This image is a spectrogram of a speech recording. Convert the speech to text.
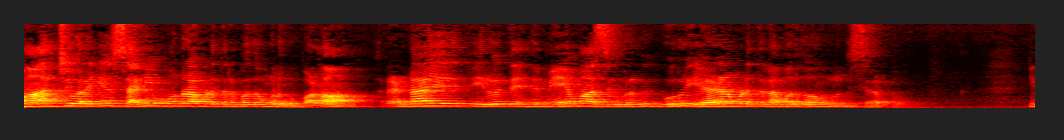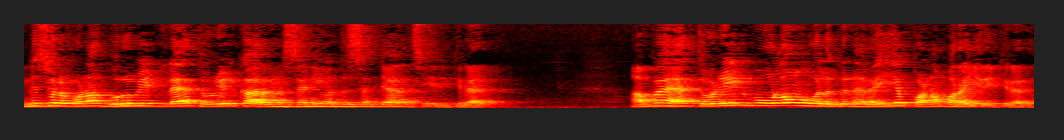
மார்ச் வரைக்கும் சனி மூன்றாம் இடத்துல இருப்பது உங்களுக்கு பலம். ரெண்டாயிரத்தி இருபத்தி ஐந்து மே மாசத்துக்கு பிறகு குரு ஏழாம் இடத்துல அமர்வது உங்களுக்கு சிறப்பு. இன்னும் சொல்ல போனா குரு வீட்டில் தொழில்காரகன் சனி வந்து சஞ்சாரம் செய்திருக்கிறார். அப்ப தொழில் மூலம் உங்களுக்கு நிறைய பணம் வர இருக்கிறது.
